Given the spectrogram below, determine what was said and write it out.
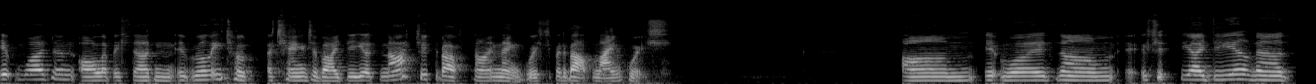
it wasn't all of a sudden. It really took a change of ideas, not just about sign language, but about language. Um, it was um, it's just the idea that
